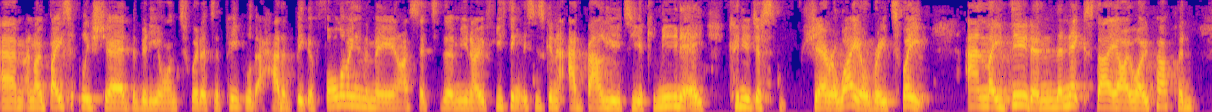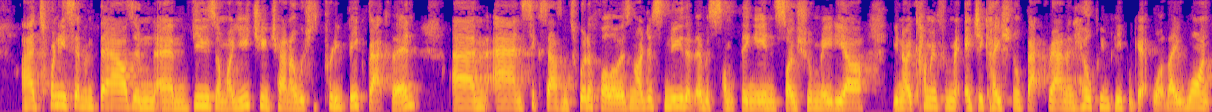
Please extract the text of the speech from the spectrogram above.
Um, and I basically shared the video on Twitter to people that had a bigger following than me. And I said to them, you know, if you think this is going to add value to your community, can you just share away or retweet? And they did. And the next day I woke up and I had 27,000 um, views on my YouTube channel, which was pretty big back then, um, and 6,000 Twitter followers. And I just knew that there was something in social media, you know, coming from an educational background and helping people get what they want.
